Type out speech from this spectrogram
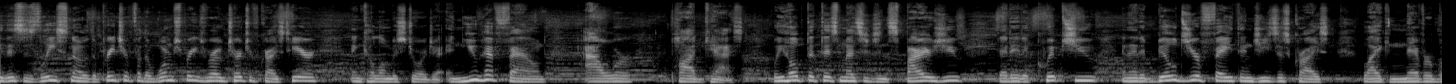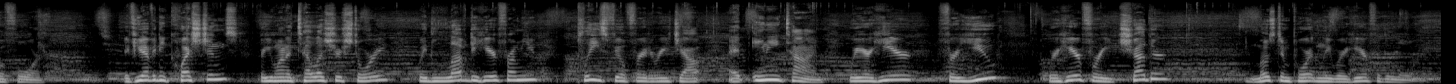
this is Lee Snow, the preacher for the Warm Springs Road Church of Christ here in Columbus, Georgia, and you have found our podcast. We hope that this message inspires you, that it equips you, and that it builds your faith in Jesus Christ like never before. If you have any questions or you want to tell us your story, we'd love to hear from you. Please feel free to reach out at any time. We are here for you, we're here for each other. Most importantly, we're here for the Lord.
